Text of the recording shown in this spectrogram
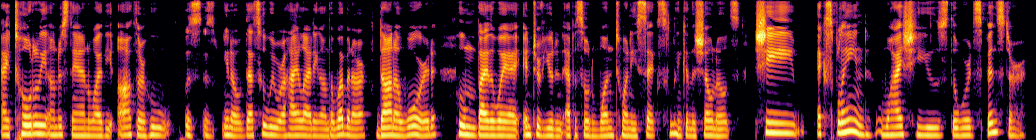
I totally understand why the author, who was, is, you know, that's who we were highlighting on the webinar, Donna Ward, whom, by the way, I interviewed in episode 126, link in the show notes. She explained why she used the word spinster.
